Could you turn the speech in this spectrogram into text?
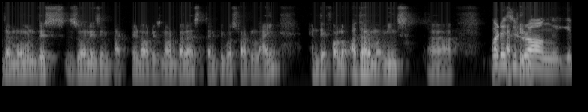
the moment this zone is impacted or is not balanced then people start lying and they follow adharma means uh, what is activity. wrong?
